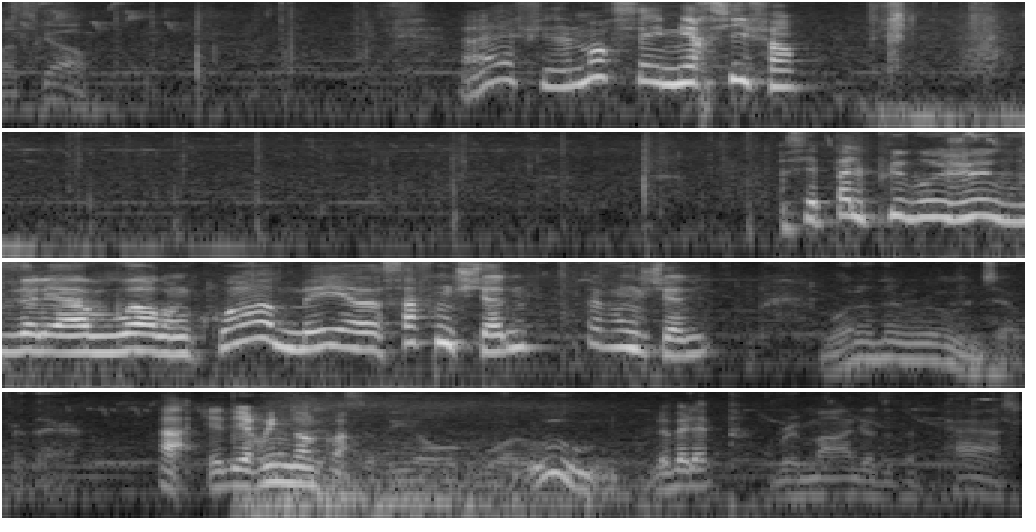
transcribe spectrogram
Let's go. Ouais, finalement c'est immersif, hein. C'est pas le plus beau jeu que vous allez avoir dans le coin, mais euh, ça fonctionne, ça fonctionne. What are the ruins over there? Ah, il y a des ruines dans le coin. Ouh, level up. Reminder that the past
